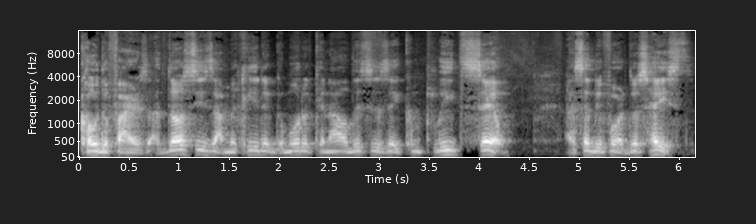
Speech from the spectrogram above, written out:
codifiers, adosis, amechire, gemura, canal, this is a complete sale. I said before, this haste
